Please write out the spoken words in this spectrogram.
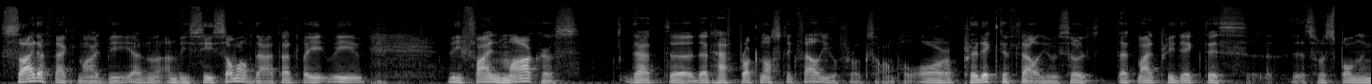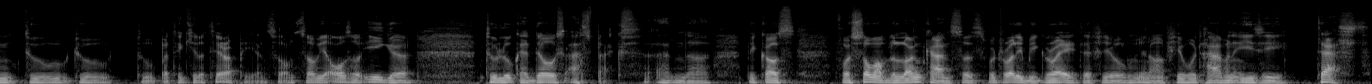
side effect might be, and, and we see some of that, that we, we, we find markers that, uh, that have prognostic value, for example, or predictive value, so that might predict this, this responding to, to, to particular therapy and so on. So we are also eager to look at those aspects, and uh, because for some of the lung cancers, would really be great if you you know if you would have an easy test.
